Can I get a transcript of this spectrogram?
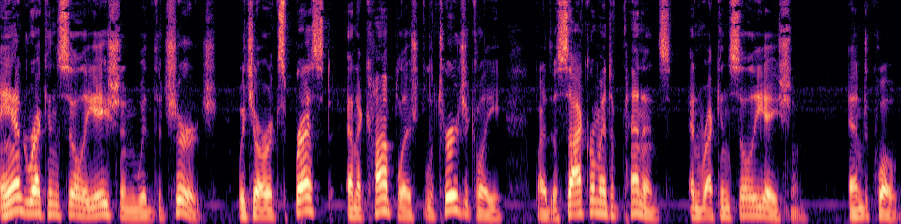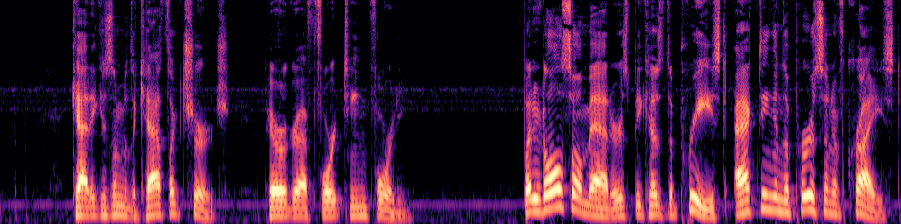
and reconciliation with the church, which are expressed and accomplished liturgically by the sacrament of penance and reconciliation. Catechism of the Catholic Church, paragraph 1440. But it also matters because the priest, acting in the person of Christ,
